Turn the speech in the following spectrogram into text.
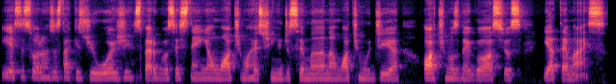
E esses foram os destaques de hoje. Espero que vocês tenham um ótimo restinho de semana, um ótimo dia, ótimos negócios e até mais.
